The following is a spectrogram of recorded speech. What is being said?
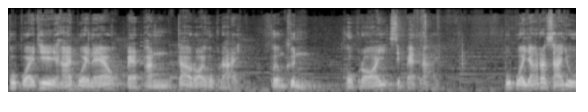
ผู้ป่วยที่หายป่วยแล้ว 8,906 ราย เพิ่มขึ้น 618 ราย ผู้ป่วยยังรักษาอยู่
